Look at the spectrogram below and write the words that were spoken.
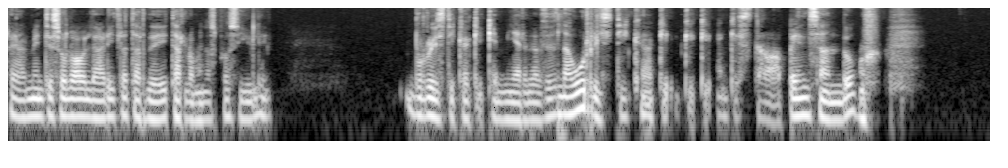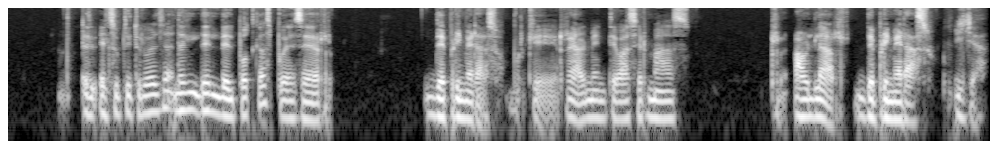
realmente solo hablar y tratar de editar lo menos posible burrística, ¿qué, qué mierdas es la burrística? ¿Qué, en qué estaba pensando? El, subtítulo del, del, del, podcast puede ser de primerazo, porque realmente va a ser más hablar de primerazo y ya.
